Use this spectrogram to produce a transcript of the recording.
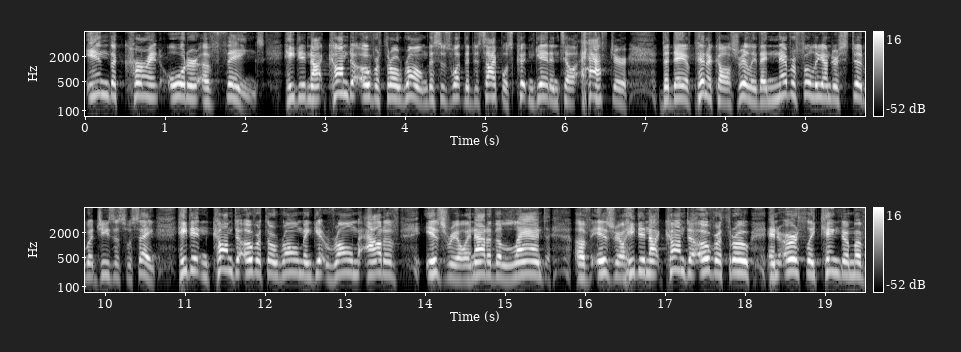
in the current order of things. He did not come to overthrow Rome. This is what the disciples couldn't get until after the day of Pentecost, really. They never fully understood what Jesus was saying. He didn't come to overthrow Rome and get Rome out of Israel and out of the land of Israel. He did not come to overthrow an earthly kingdom of,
